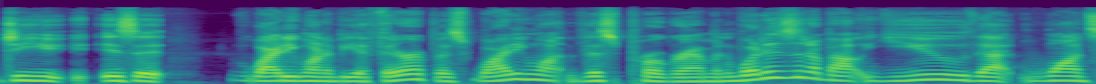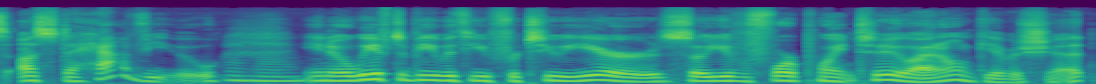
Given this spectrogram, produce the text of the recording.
do you is it why do you want to be a therapist? Why do you want this program? And what is it about you that wants us to have you? You know, we have to be with you for two years, so you have a four point two. I don't give a shit.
